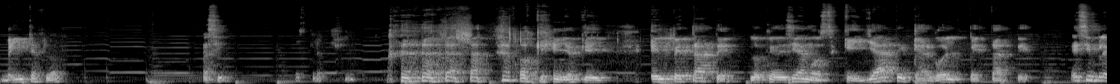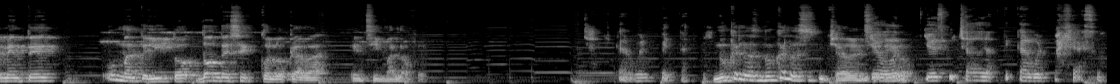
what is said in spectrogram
20 flor. ¿Así? Pues creo que sí. ok, ok. El petate, lo que decíamos, que ya te cargó el petate, es simplemente un mantelito donde se colocaba encima la ofrenda. Te cargó el petate. ¿Nunca lo, has- nunca lo has escuchado en Yo, serio? yo he escuchado ya te cargó el payaso.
